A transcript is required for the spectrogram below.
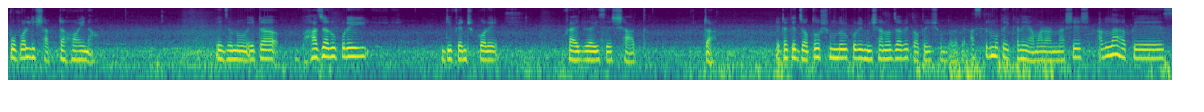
প্রপারলি স্বাদটা হয় না। এই জন্য এটা ভাজার উপরেই ডিপেন্ড করে ফ্রাইড রাইসের স্বাদটা এটাকে যত সুন্দর করে মিশানো যাবে ততই সুন্দর হবে। আজকের মতো এখানেই আমার রান্না শেষ। আল্লাহ হাফেজ।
